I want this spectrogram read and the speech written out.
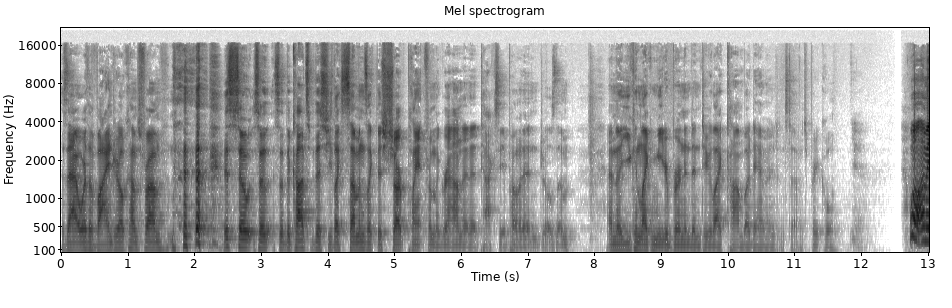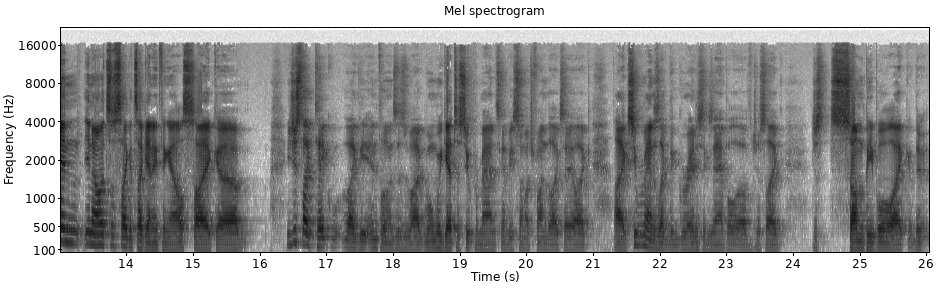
Is that where the vine drill comes from? it's so so so the concept of this, she like summons like this sharp plant from the ground and attacks the opponent and drills them, and then you can like meter burn it and do like combo damage and stuff. It's pretty cool. Well, I mean, you know, it's just like it's like anything else. Like uh, you just like take like the influences. Like when we get to Superman, it's gonna be so much fun to like say like like Superman is like the greatest example of just like just some people like they're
